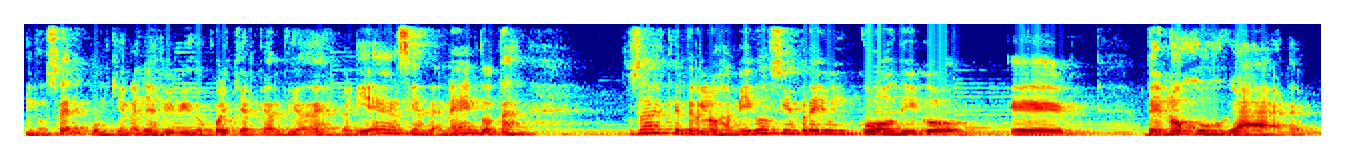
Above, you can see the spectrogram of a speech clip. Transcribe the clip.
no sé, con quien hayas vivido cualquier cantidad de experiencias, de anécdotas. Tú sabes que entre los amigos siempre hay un código eh, de no juzgar,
